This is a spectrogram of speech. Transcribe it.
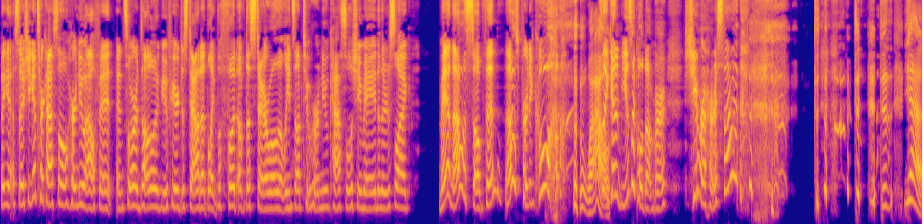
But yeah, so she gets her castle, her new outfit, and Sora, Donald, and Goofy are just down at like the foot of the stairwell that leads up to her new castle she made, and they're just like, "Man, that was something. That was pretty cool. wow. it's like a musical number. Did she rehearse that?" Did- yeah.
